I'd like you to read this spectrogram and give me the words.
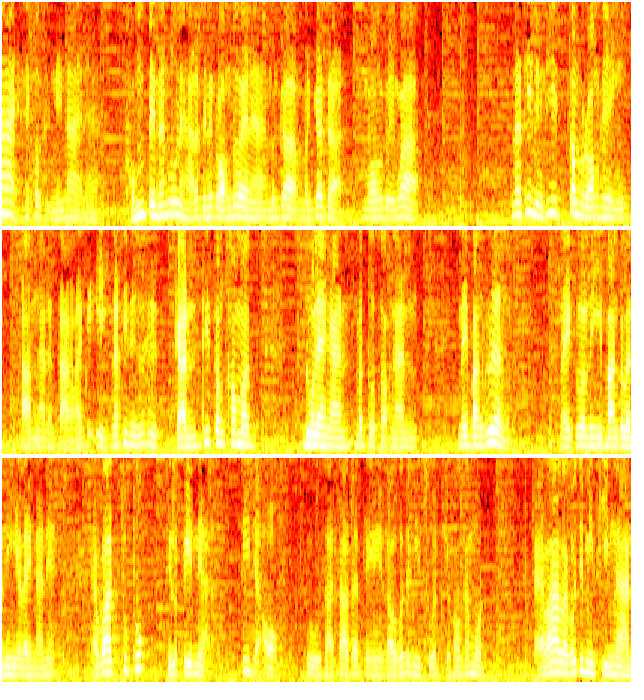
ง่าย ๆ ให้เข้าถึงง่าย ๆ นะฮะผมเป็นทั้งผู้บริหารและเป็นนักร้องด้วยนะฮะมันก็มันก็จะมองตัวเองว่า หน้าที่หนึ่งที่ต้องร้องเพลงตามงานต่างๆแล้วก็อีกหน้าที่หนึ่งก็คือการที่ต้องเข้ามาดูแลงานมาตรวจสอบงานในบางเรื่องในกรณีบางกรณีอะไรงานเนี่ยแต่ว่าทุกๆ ศิลปินเนี่ยที่จะออกสู่สายตาแฟนเพลงเราก็จะมีส่วนเกี่ยวข้องทั้งหมด แต่ว่าเราก็จะมีทีมงาน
